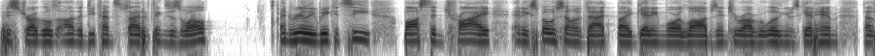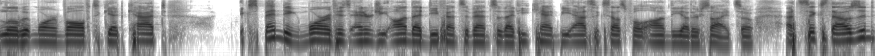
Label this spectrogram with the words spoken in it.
his struggles on the defensive side of things as well. And really, we could see Boston try and expose some of that by getting more lobs into Robert Williams, get him that little bit more involved to get KAT expending more of his energy on that defensive end so that he can't be as successful on the other side. So at 6,000,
